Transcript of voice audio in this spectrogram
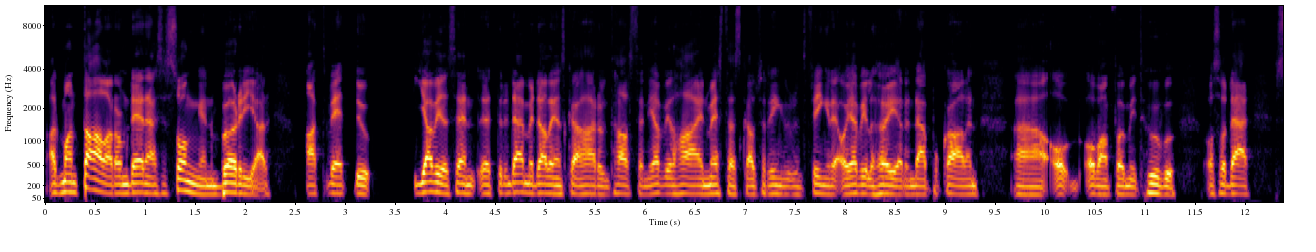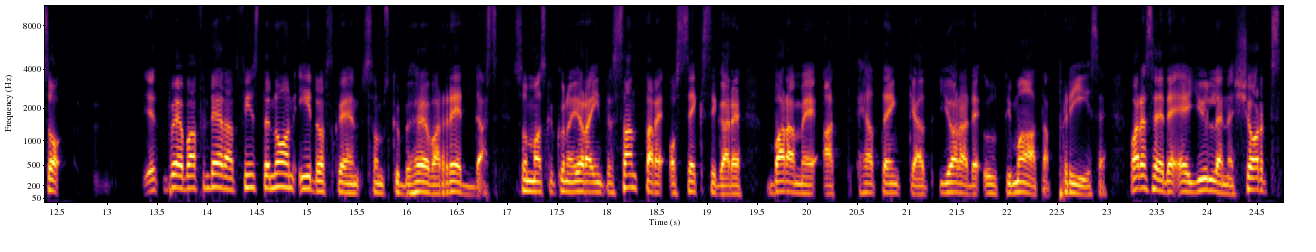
att man talar om det när säsongen börjar, att vet du, jag vill sen, vet du, den där medaljen ska jag ha runt halsen, jag vill ha en mästerskapsring runt fingret och jag vill höja den där pokalen uh, ovanför mitt huvud och så där. Så jag börjar bara fundera, att finns det någon idrottsgren som skulle behöva räddas, som man skulle kunna göra intressantare och sexigare bara med att helt enkelt göra det ultimata priset. Vare sig det är gyllene shorts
